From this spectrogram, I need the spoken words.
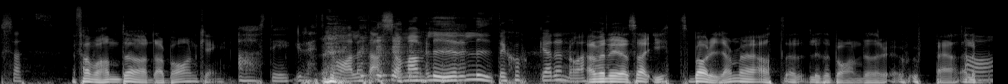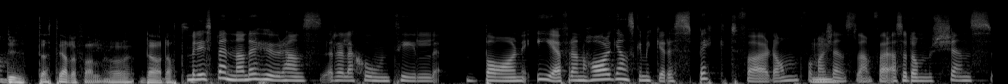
så att, Fan vad han dödar barn King. ah, det är rätt galet alltså. Man blir lite chockad ändå. Ja men det är så här, It börjar med att ett litet barn blir uppät, eller Ja. bitet i alla fall, och dödat. Men det är spännande hur hans relation till barn är, för han har ganska mycket respekt för dem, får man Mm. känslan för. Alltså de känns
